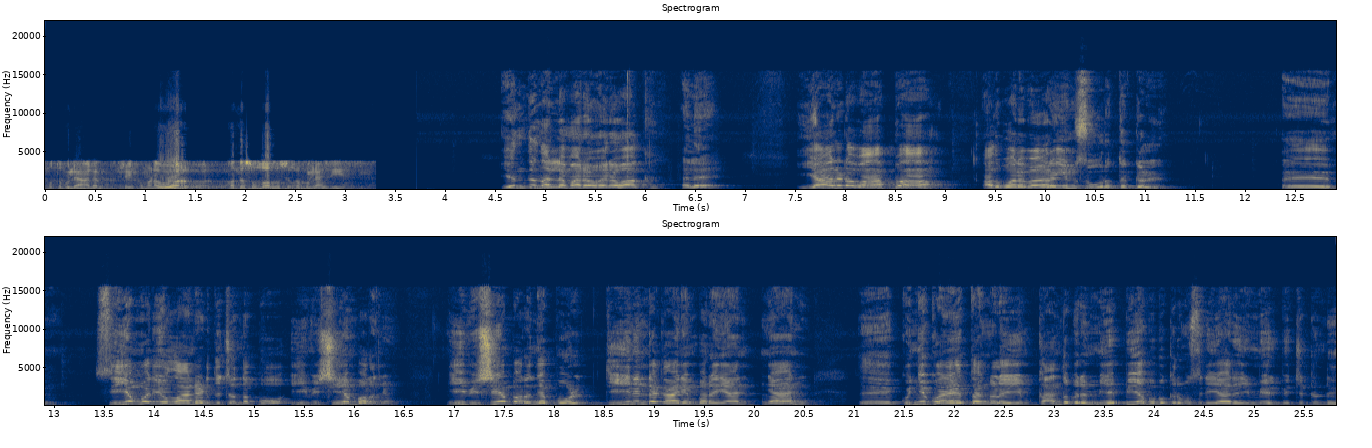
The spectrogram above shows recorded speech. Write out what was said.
ഖുതുബുൽ ആലം ഷെയ്ഖ് മണവൂർ അസീസ് എന്ത് നല്ല മനോഹര വാക്ക് അല്ലേ? ഇയാളുടെ വാപ്പ അതുപോലെ വേറെയും സുഹൃത്തുക്കൾ സി എം വലിയുള്ളാന്റെ അടുത്ത് ചെന്നപ്പോൾ ഈ വിഷയം പറഞ്ഞു. ഈ വിഷയം പറഞ്ഞപ്പോൾ ദീനിന്റെ കാര്യം പറയാൻ ഞാൻ കുഞ്ഞിക്കോയ തങ്ങളെയും കാന്തപുരം എ പി അബുബക്കർ മുസ്ലിയാരെയും ഏൽപ്പിച്ചിട്ടുണ്ട്.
